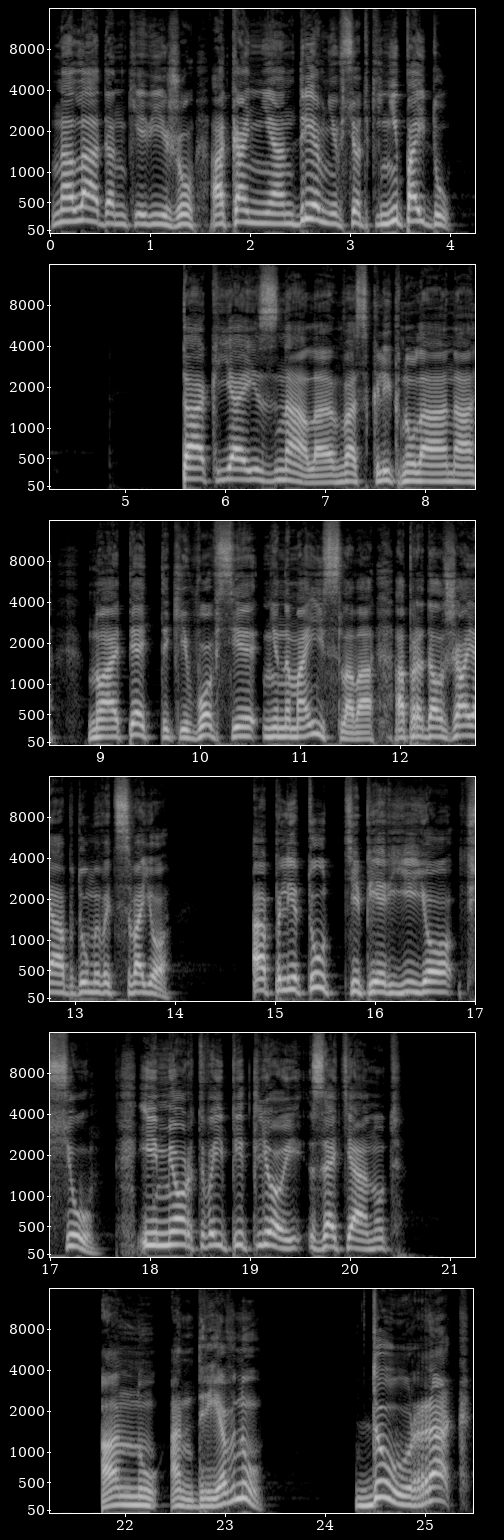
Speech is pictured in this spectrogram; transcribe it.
на ладанке вижу, а к Анне Андреевне все-таки не пойду». «Так я и знала», — воскликнула она, но опять-таки вовсе не на мои слова, а продолжая обдумывать свое. «Оплетут теперь ее всю» и мертвой петлей затянут. Анну Андреевну? Дурак!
